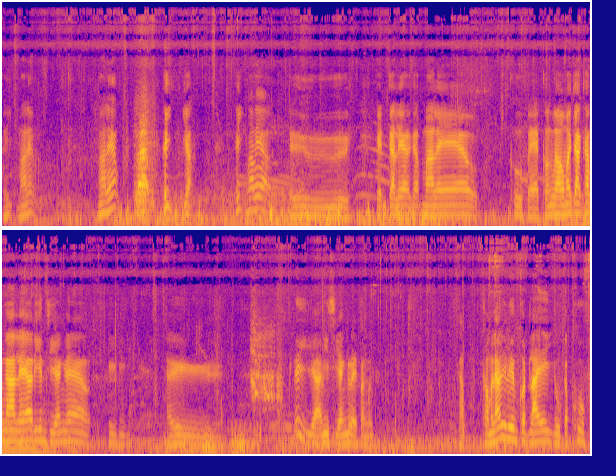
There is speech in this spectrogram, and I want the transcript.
เฮ้ย มาแล้ว มาแล้ว เฮ้ย อย่า เฮ้ย มาแล้วเออ เห็นกันแล้วครับมาแล้ว คู่แฝดของเรามาจากทำงานแล้วได้ยินเสียงแล้วเฮ้ยเอ้ยอย่ามีเสียงด้วยฟังนู้นครับ เข้ามาแล้วอย่าลืมกดไลค์อยู่กับคู่แฝ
